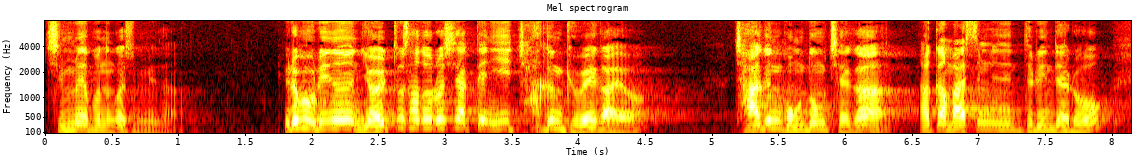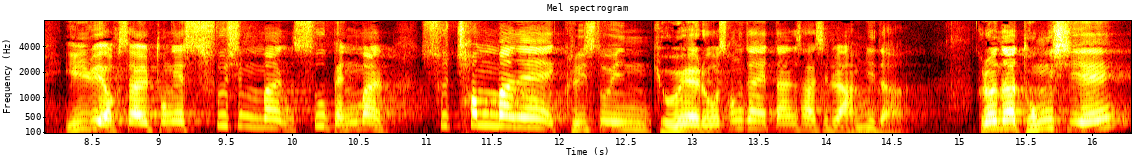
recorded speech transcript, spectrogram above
질문해 보는 것입니다. 여러분 우리는 열두 사도로 시작된 이 작은 교회가요. 작은 공동체가 아까 말씀드린 대로 인류 역사를 통해 수십만, 수백만, 수천만의 그리스도인 교회로 성장했다는 사실을 압니다. 그러나 동시에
